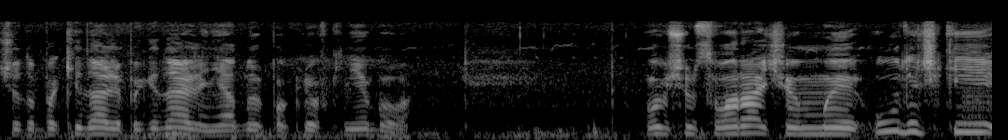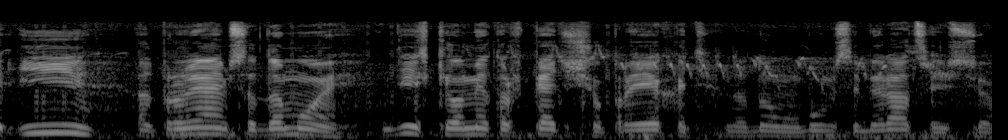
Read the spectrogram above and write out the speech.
что-то покидали, покидали, ни одной поклевки не было. В общем, сворачиваем мы удочки и отправляемся домой. 10 километров 5 еще проехать до дома, будем собираться и все.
